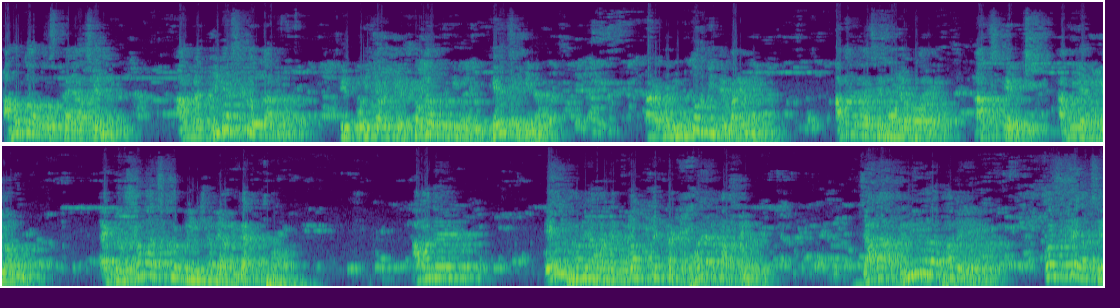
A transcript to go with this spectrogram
আহত অবস্থায় আছেন। আমরা জিজ্ঞেস করলাম সেই পরিবারকে সকাল থেকে কিছু খেয়েছে কিনা? তারা কোনো উত্তর দিতে পারেনি। আমার কাছে মনে হয়, আজকে আমি একজন একজন সমাজকর্মী হিসেবে আমি ব্যর্থ। আমাদের, এইভাবে আমাদের প্রত্যেকটা ঘরের পাশে যারা বিভিন্নভাবে কষ্টে আছে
